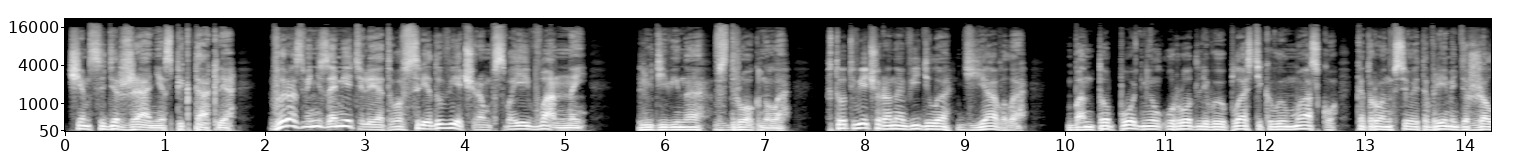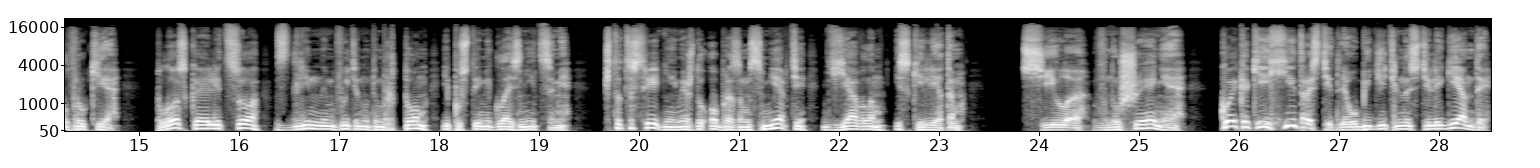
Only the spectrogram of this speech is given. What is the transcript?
чем содержание спектакля. Вы разве не заметили этого в среду вечером в своей ванной?» Людивина вздрогнула. В тот вечер она видела дьявола. Банто поднял уродливую пластиковую маску, которую он все это время держал в руке. Плоское лицо с длинным вытянутым ртом и пустыми глазницами. Что-то среднее между образом смерти, дьяволом и скелетом. «Сила внушения. Кое-какие хитрости для убедительности легенды.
